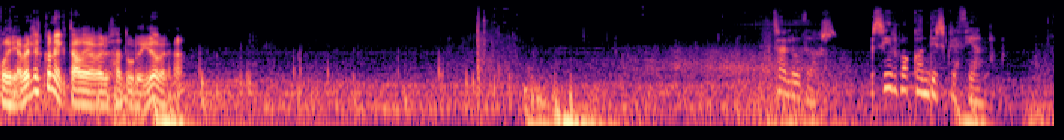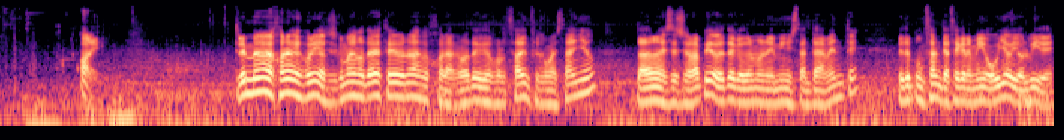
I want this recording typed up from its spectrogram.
Podría haberles conectado y haberlos aturdido, ¿verdad? Saludos. Sirvo con discreción. Vale. Tres megas mejoras disponibles. Esquema de encontrar este unas mejoras. Rebote de forzado, inflige más daño. Dado un exceso rápido, vete que duerme un enemigo instantáneamente. Vete punzante, hace que el enemigo huya y olvide.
